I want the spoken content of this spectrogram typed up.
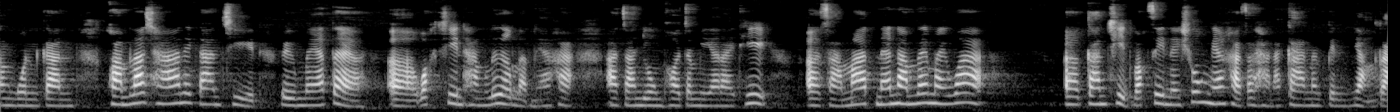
กังวลกัน ความล่าช้าในการฉีด หรือแม้แต่เอ่อ วัคซีนทางเลือกแบบเนี้ยค่ะ อาจารย์ยงพอจะมีอะไรที่เอ่อสามารถแนะนำได้ไหมว่าเอ่อการฉีดวัคซีนในช่วงเนี้ยค่ะ สถานการณ์มันเป็นอย่างไร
